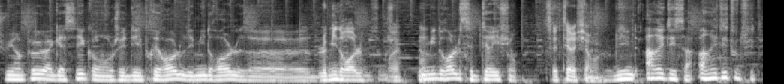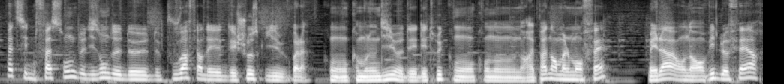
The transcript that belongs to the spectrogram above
suis un peu agacé quand j'ai des pré-rolls ou des mid-rolls. euh, Le mid-roll, ouais. Le mid-roll, c'est terrifiant. c'est terrifiant. Je dis, arrêtez ça, arrêtez tout de suite. En fait, c'est une façon de, disons, de, de- de pouvoir faire des, des choses qui, voilà, qu'on- comme on dit, des, des trucs qu'on qu'on n'aurait pas normalement fait. Mais là, on a envie de le faire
